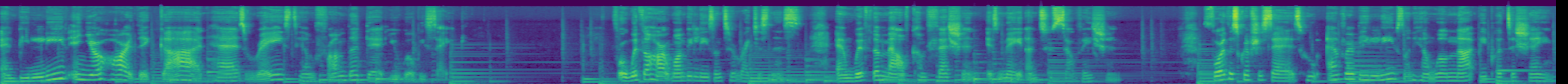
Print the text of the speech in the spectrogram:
and believe in your heart that God has raised him from the dead, you will be saved. For with the heart one believes unto righteousness, and with the mouth confession is made unto salvation. For the scripture says, Whoever believes on him will not be put to shame.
